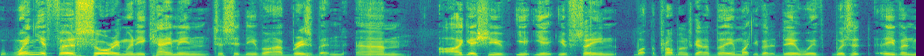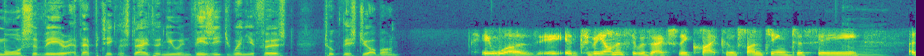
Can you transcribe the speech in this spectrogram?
When you first saw him when he came in to Sydney via Brisbane, um, I guess you've you, you've seen what the problem is going to be and what you've got to deal with. Was it even more severe at that particular stage than you envisaged when you first took this job on? It was. It, to be honest, it was actually quite confronting to see mm. a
